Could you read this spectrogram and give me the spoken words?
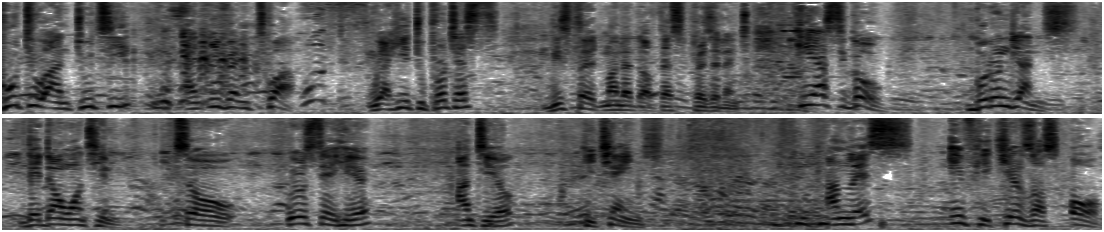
Hutu and Tutsi, and even Twa. We are here to protest this third mandate of this president. He has to go. Burundians, they don't want him. So we'll stay here until he changes. Unless if he kills us all.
